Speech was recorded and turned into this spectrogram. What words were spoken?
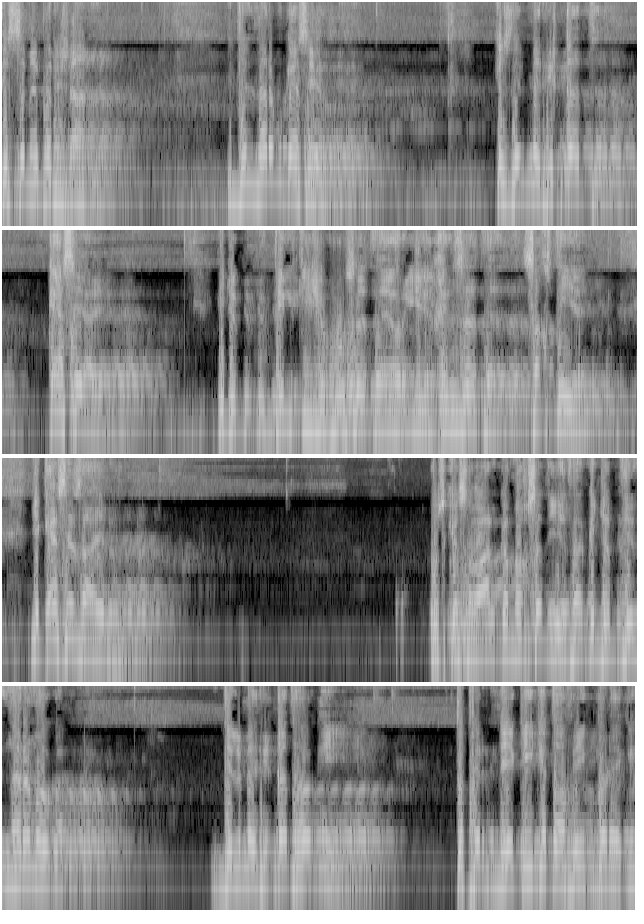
اس سے میں پریشان ہوں۔ دل نرم کیسے ہو؟ اس دل میں رقت کیسے آئے؟ یہ جو دل کی یبوست ہے اور یہ غلزت ہے، سختی ہے، یہ کیسے ظاہر ہے اس کے سوال کا مقصد یہ تھا کہ جب دل نرم ہوگا، دل میں رقت ہوگی، تو پھر نیکی کی توفیق بڑھے گی۔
